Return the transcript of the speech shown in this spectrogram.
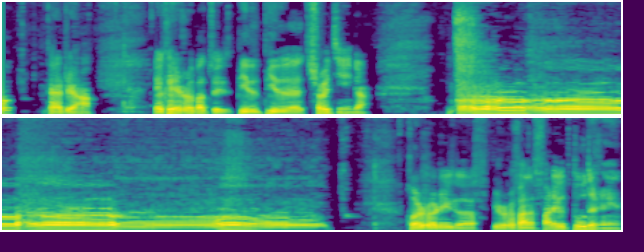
哦。大家这样啊，也可以说把嘴闭的闭的再稍微紧一点，或者说这个，比如说发发这个嘟的声音，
